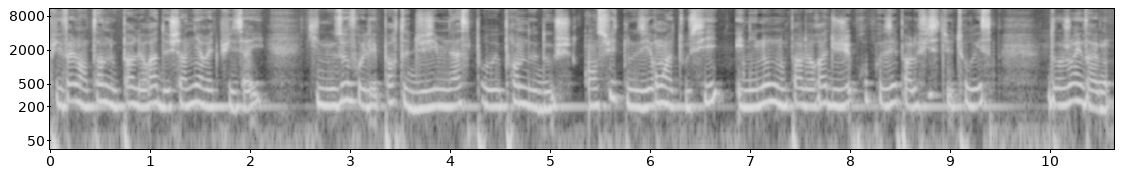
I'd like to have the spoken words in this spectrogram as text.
Puis Valentin nous parlera de Charnière et de Puisaye qui nous ouvre les portes du gymnase pour y prendre nos douches. Ensuite, nous irons à Toussy et Ninon nous parlera du jeu proposé par l'Office du tourisme Donjons et Dragons.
